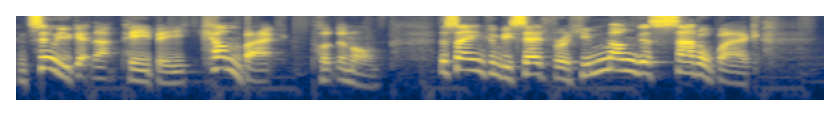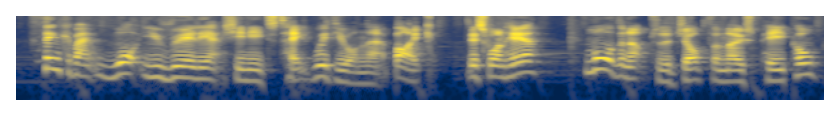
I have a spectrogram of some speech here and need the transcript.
until you get that PB, come back, put them on. The same can be said for a humongous saddlebag think about what you really actually need to take with you on that bike. This one here, more than up to the job for most people.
